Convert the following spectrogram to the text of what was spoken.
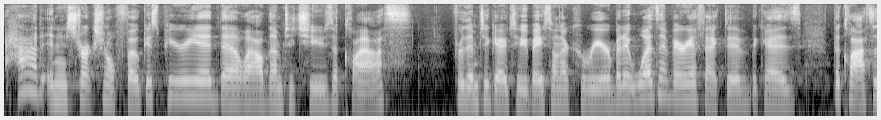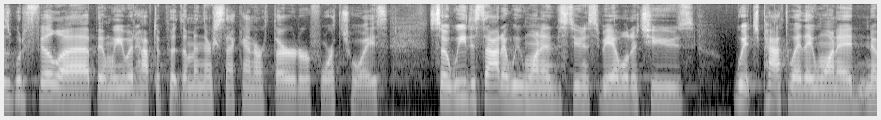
had an instructional focus period that allowed them to choose a class for them to go to based on their career, but it wasn't very effective because the classes would fill up and we would have to put them in their second or third or fourth choice. So we decided we wanted the students to be able to choose which pathway they wanted no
